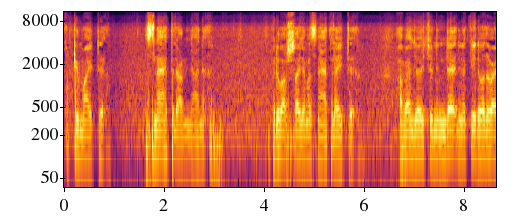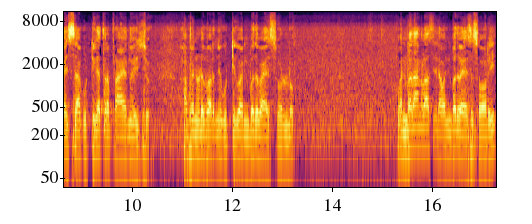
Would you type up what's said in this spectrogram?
കുട്ടിയുമായിട്ട് സ്നേഹത്തിലാണ് ഞാൻ ഒരു വർഷമായി ഞങ്ങൾ സ്നേഹത്തിലായിട്ട് ഞാൻ ചോദിച്ചു നിന്റെ നിനക്ക് ഇരുപത് വയസ്സ്? കുട്ടിക്ക് എത്ര പ്രായം എന്ന് ചോദിച്ചു. അവനോട് എന്നോട് പറഞ്ഞു കുട്ടിക്ക് ഒൻപത് വയസ്സുള്ളൂ. ഒൻപതാം ക്ലാസ്സില ഒൻപത് വയസ്സ് സോറി.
